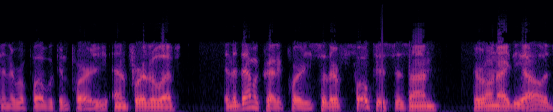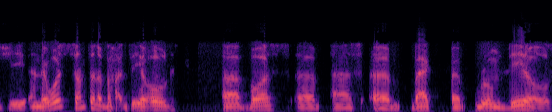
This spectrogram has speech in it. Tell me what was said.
in the Republican Party and further left in the Democratic Party. So their focus is on their own ideology. And there was something about the old uh, boss uh, uh, uh, back uh, room deals,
